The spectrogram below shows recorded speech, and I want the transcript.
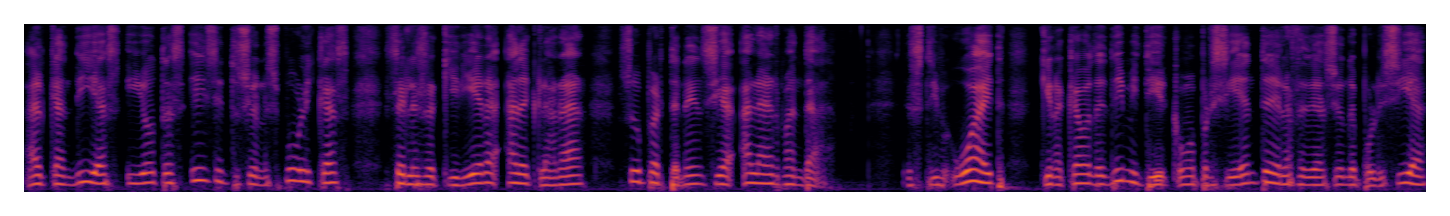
alcaldías y otras instituciones públicas se les requiriera a declarar su pertenencia a la hermandad. Steve White, quien acaba de dimitir como presidente de la Federación de Policía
